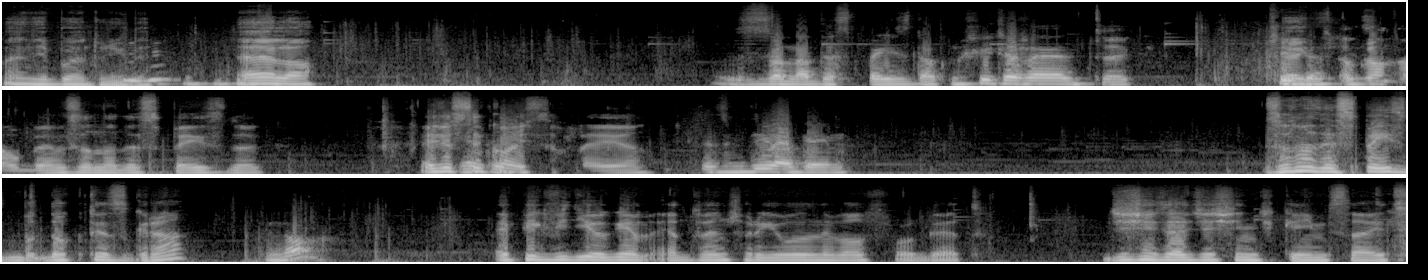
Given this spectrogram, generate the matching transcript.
Ale nie byłem tu nigdy. Elo. Zona The Space Dog. Myślicie, że Tak, przyjdę? Ej, oglądałbym Zona The Space Dog. Jest ten Jakoś- koleś, co chleje. To jest video game. Zona The Space Dog to jest gra? No, Epic Video Game Adventure you will never forget. 10 na 10 game site.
